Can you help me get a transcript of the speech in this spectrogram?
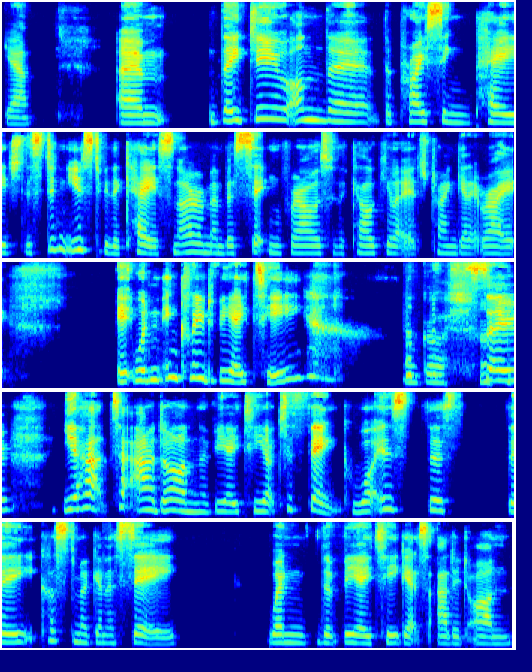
Yeah. Um they do on the the pricing page. This didn't used to be the case, and I remember sitting for hours with a calculator to try and get it right. It wouldn't include VAT. Oh gosh. so you had to add on the VAT You had to think what is this the customer going to see when the VAT gets added on,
